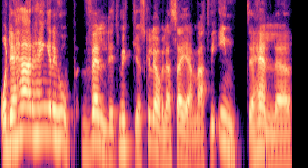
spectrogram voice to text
Och det här hänger ihop väldigt mycket skulle jag vilja säga med att vi inte heller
